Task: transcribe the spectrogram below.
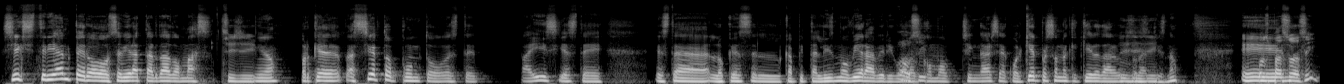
sí existirían, pero se hubiera tardado más. Sí, sí. you know? Porque a cierto punto este país y este, esta, lo que es el capitalismo hubiera averiguado Oh, sí. cómo chingarse a cualquier persona que quiere dar algo Sí, gratis, sí. Pues Eh, pasó así.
